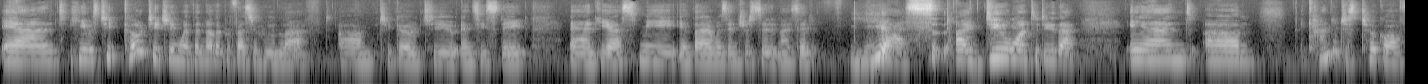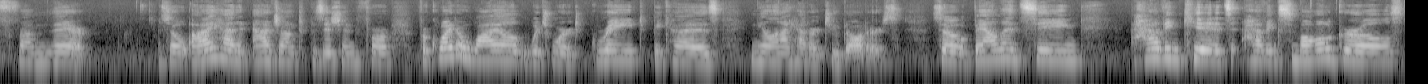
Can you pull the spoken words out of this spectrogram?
And he was te- co-teaching with another professor who left um, to go to NC State. And he asked me if I was interested, and I said, yes, I do want to do that. And um, it kind of just took off from there. So I had an adjunct position for, for quite a while, which worked great because Neil and I had our two daughters. So balancing having kids, having small girls,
